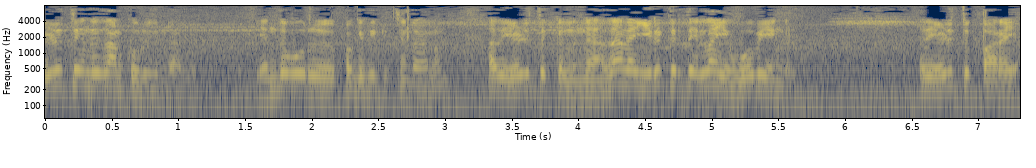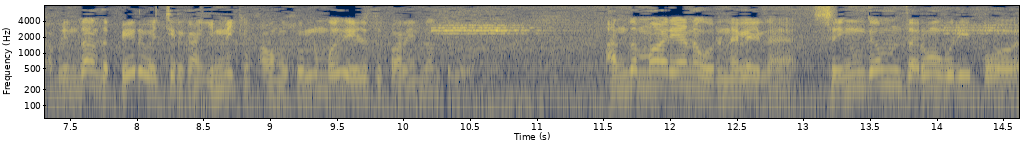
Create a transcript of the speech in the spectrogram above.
எழுத்து என்று தான் கூறுகின்றார்கள். எந்த ஒரு பகுதிக்கு சென்றாலும் அது எழுத்துக்கள்ங்க அதான் இருக்கிறது எல்லாம் ஓவியங்கள். அது எழுத்துப்பாறை அப்படின்னு தான் அந்த பேர் வச்சுருக்காங்க. இன்றைக்கும் அவங்க சொல்லும்போது எழுத்துப்பாறைன்னு தான் சொல்லுவாங்க. அந்த மாதிரியான ஒரு நிலையில் செங்கம் தருமபுரி போ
